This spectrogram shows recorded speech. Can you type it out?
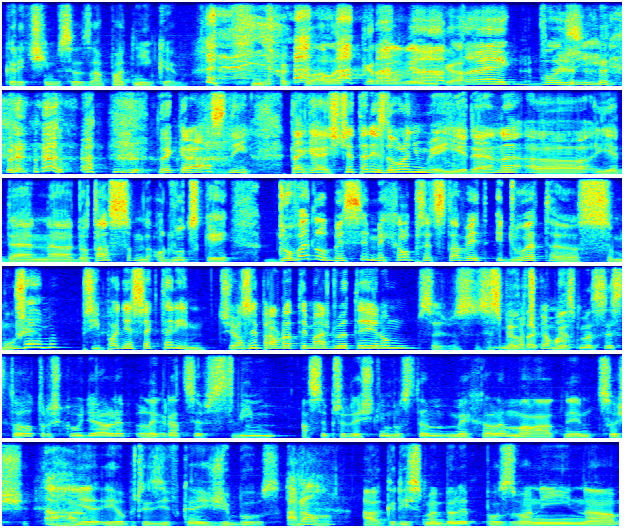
krčím se zapatníkem. Taková ale kravinka. to je boží. to je krásný. Tak ještě tady s dovolením je jeden, uh, jeden dotaz od Lucky. Dovedl by si Michal představit i duet s mužem, případně se kterým? Či vlastně pravda, ty máš duety jenom se, se zpěvačkama? No tak my jsme si z toho trošku udělali legraci s svým asi předešlým hostem Michalem Malátným, což Aha. je jeho přizívka je Žibus. Ano. A když jsme byli pozvaní na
